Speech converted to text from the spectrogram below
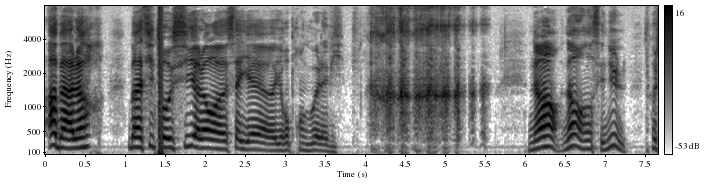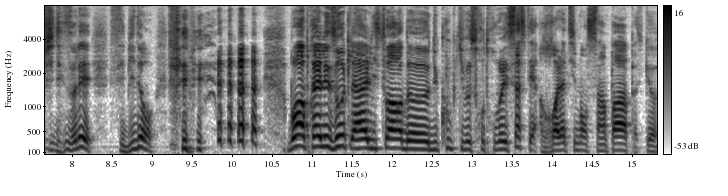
ah bah alors bah si toi aussi, alors euh, ça y est, il reprend goût à la vie. non, non, non, c'est nul. Je suis désolé, c'est bidon. bon, après, les autres, là, l'histoire du couple qui veut se retrouver, ça, c'était relativement sympa parce que,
